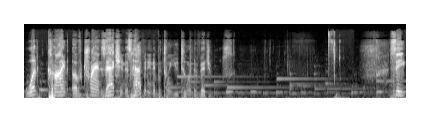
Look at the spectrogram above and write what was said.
what kind of transaction is happening in between you two individuals. See,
